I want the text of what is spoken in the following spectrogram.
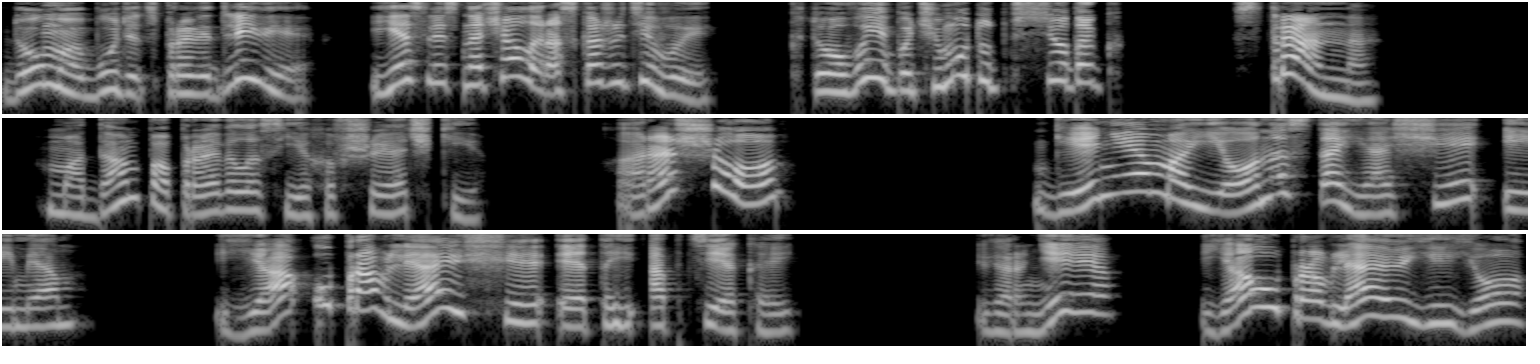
Думаю, будет справедливее, если сначала расскажете вы, кто вы и почему тут все так странно. Мадам поправила съехавшие очки. Хорошо. Гения — мое настоящее имя. Я управляющая этой аптекой. Вернее, я управляю ее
